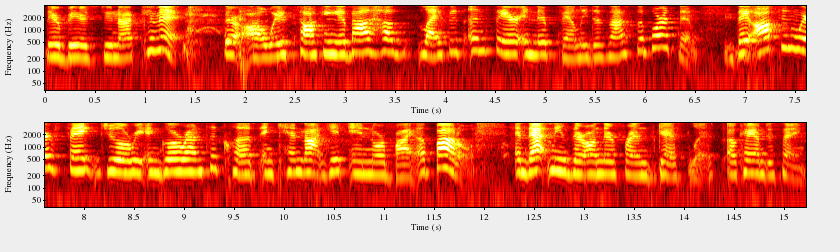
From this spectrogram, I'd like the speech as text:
their beards do not connect. They're always talking about how life is unfair and their family does not support them. They often wear fake jewelry and go around to clubs and cannot get in nor buy a bottle. And that means they're on their friend's guest list. Okay, I'm just saying.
